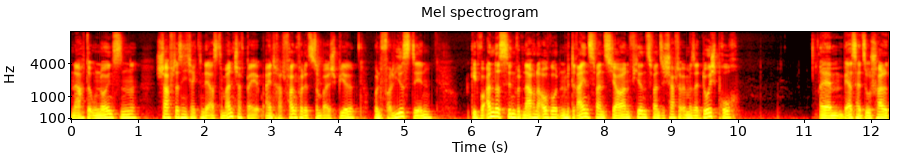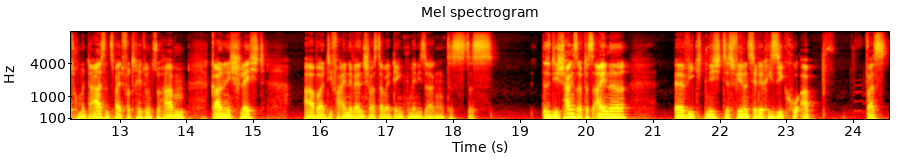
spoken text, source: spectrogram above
nach der U19 schafft das nicht direkt in der ersten Mannschaft, bei Eintracht Frankfurt jetzt zum Beispiel, und verlierst den geht woanders hin, wird nach und nach aufgebaut und mit 23 Jahren, 24 schafft er immer seinen Durchbruch. Ähm, Wäre es halt so schade drum. Und da ist eine Zweitvertretung zu haben, gar nicht schlecht. Aber die Vereine werden schon was dabei denken, wenn die sagen, dass das. Also die Chance auf das eine äh, wiegt nicht das finanzielle Risiko ab, was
